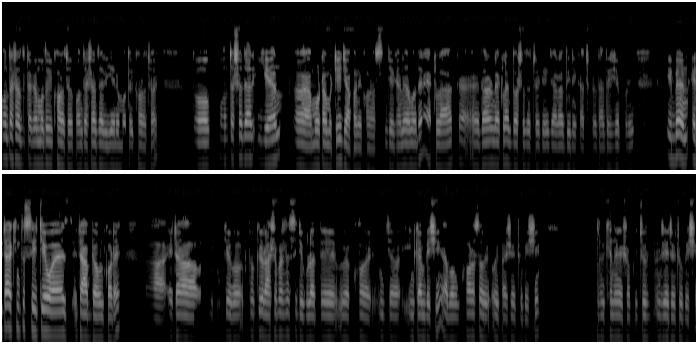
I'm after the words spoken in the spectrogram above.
পঞ্চাশ হাজার টাকার মতোই খরচ হয়, পঞ্চাশ হাজার ইয়ের মতোই খরচ হয়। তো পঞ্চাশ হাজার ইয়েন মোটামুটি জাপানে খরচ। যেখানে আমাদের এক লাখ ধরেন এক লাখ দশ হাজার টাকায় যারা দিনে কাজ করে তাদের হিসাব করি। ইভেন এটা কিন্তু সিটি ওয়াইজ এটা আপ ডাউন করে। এটা টোকিওর আশেপাশের সিটিগুলোতে ইনকাম বেশি এবং খরচ ওই পাশে একটু বেশি। ওইখানে সবকিছুর রেট একটু বেশি।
